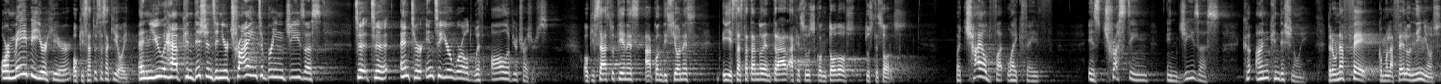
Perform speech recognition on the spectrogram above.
Or maybe you're here O quizá tú estás aquí hoy and you have conditions and you're trying to bring Jesus to, to enter into your world with all of your treasures. O quizás tú tienes ah, condiciones y estás tratando de entrar a Jesús con todos tus tesoros. But childlike faith is trusting in Jesus unconditionally. Pero una fe como la fe de los niños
